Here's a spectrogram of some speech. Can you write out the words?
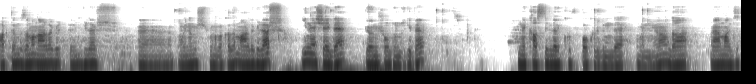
Baktığımız zaman Arda Gü- Güler e, oynamış mı bakalım. Arda Güler yine şeyde görmüş olduğunuz gibi yine Castilla Futbol Kulübü'nde oynuyor. Daha Real Madrid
